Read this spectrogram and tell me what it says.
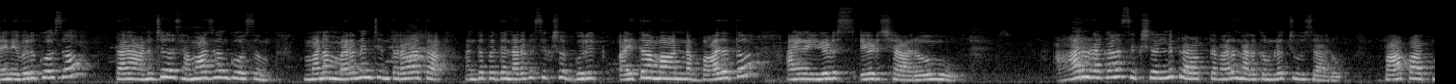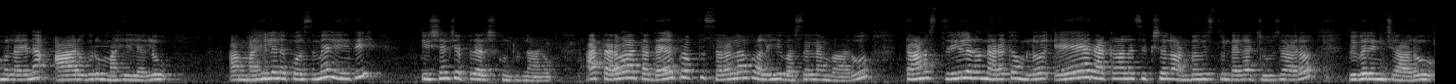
ఆయన ఎవరి కోసం? తన అనుచర సమాజం కోసం. మనం మరణించిన తర్వాత అంత పెద్ద నరక శిక్ష గురి అవుతామా అన్న బాధతో ఆయన ఏడు ఏడ్చారు. ఆరు రకాల శిక్షల్ని ప్రవక్త వారు నరకంలో చూశారు. పాపాత్ములైన ఆరుగురు మహిళలు. ఆ మహిళల కోసమే ఇది ఈ విషయం చెప్పదలుచుకుంటున్నాను. ఆ తర్వాత దయప్రవక్త సలలాహు అలహి వసల్లం వారు తాను స్త్రీలను నరకంలో ఏ రకాల శిక్షలు అనుభవిస్తుండగా చూశారో వివరించారు.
